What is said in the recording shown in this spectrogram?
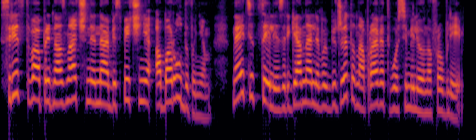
Средства предназначены на обеспечение оборудованием. На эти цели из регионального бюджета направят 8 миллионов рублей.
